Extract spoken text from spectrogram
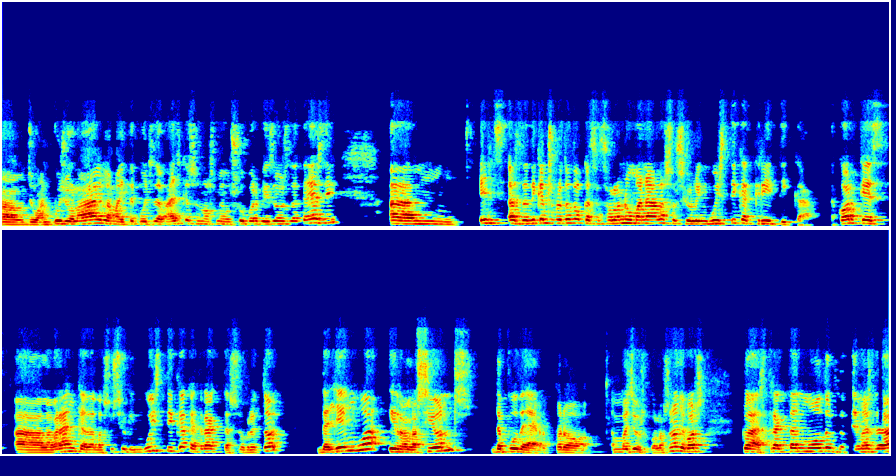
el Joan Pujolà i la Maite Puigdevall, que són els meus supervisors de tesi, um, ells es dediquen sobretot al que se sol anomenar la sociolingüística crítica, d'acord? que és uh, la branca de la sociolingüística que tracta sobretot de llengua i relacions de poder, però en majúscules. No? Llavors, clar, es tracten molt doncs, de temes de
